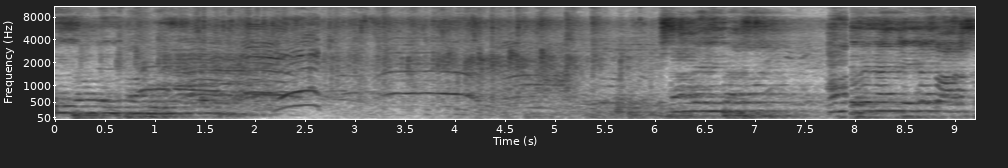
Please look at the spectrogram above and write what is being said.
এই ধরনের উঠান আমরা তো আমরা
